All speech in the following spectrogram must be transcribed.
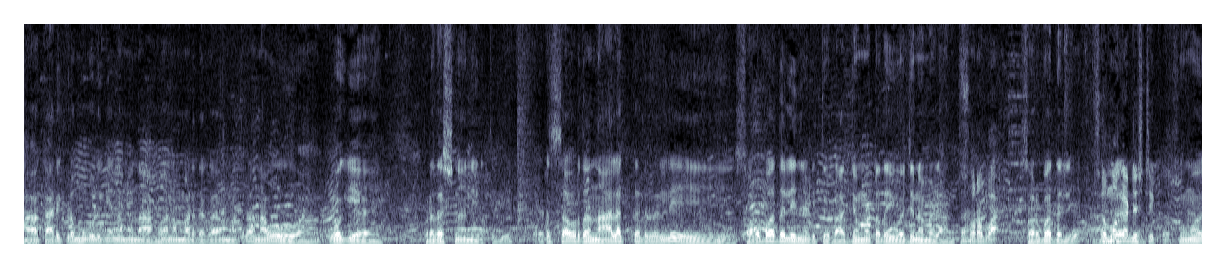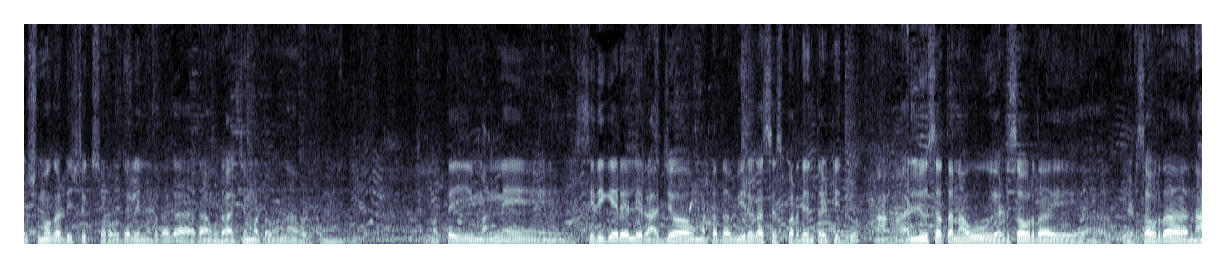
ಆ ಕಾರ್ಯಕ್ರಮಗಳಿಗೆ ನಮ್ಮನ್ನು ಆಹ್ವಾನ ಮಾಡಿದಾಗ ಮಾತ್ರ ನಾವು ಹೋಗಿ ಪ್ರದರ್ಶನ ನೀಡ್ತೀವಿ. ಎರಡು ಸಾವಿರದ ನಾಲ್ಕರಲ್ಲಿ ಸೊರಬದಲ್ಲಿ ನಡೀತೀವಿ ರಾಜ್ಯ ಮಟ್ಟದ ಯೋಜನಾ ಮೇಳ ಅಂತ. ಸೊರಬ. ಸೊರಬದಲ್ಲಿ. ಶಿವಮೊಗ್ಗ ಡಿಸ್ಟಿಕ್ ಶಿವಮೊಗ್ಗ ಡಿಸ್ಟಿಕ್ ಸೊರಬದಲ್ಲಿ ನಡೆದಾಗ ನಾವು ರಾಜ್ಯ ಮಟ್ಟವನ್ನು ಹೊಡ್ಕೊಂಡ್ಬಂದಿದ್ವಿ ಮತ್ತು ಈ ಮೊನ್ನೆ ಸಿರಿಗೆರೆಯಲ್ಲಿ ರಾಜ್ಯ ಮಟ್ಟದ ವೀರಗಾಸೆ ಸ್ಪರ್ಧೆ ಅಂತ ಇಟ್ಟಿದ್ರು. ಅಲ್ಲಿಯೂ ಸತ ನಾವು ಎರಡು ಸಾವಿರದ ಎರಡು ಸಾವಿರದ ನಾ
